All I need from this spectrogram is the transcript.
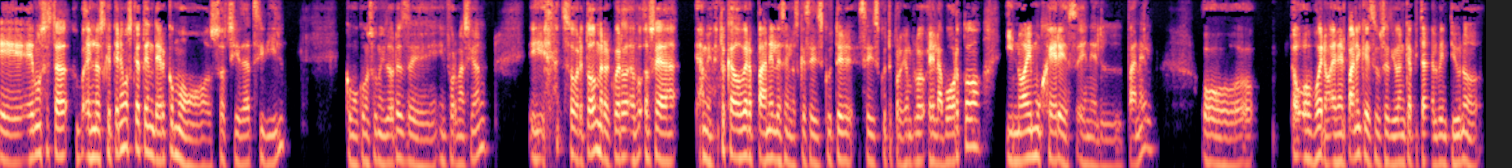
eh, hemos estado, en los que tenemos que atender como sociedad civil, como consumidores de información. Y sobre todo me recuerda, o sea, a mí me ha tocado ver paneles en los que se discute, se discute, por ejemplo, el aborto y no hay mujeres en el panel. O, o, bueno, en el panel que sucedió en Capital 21,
